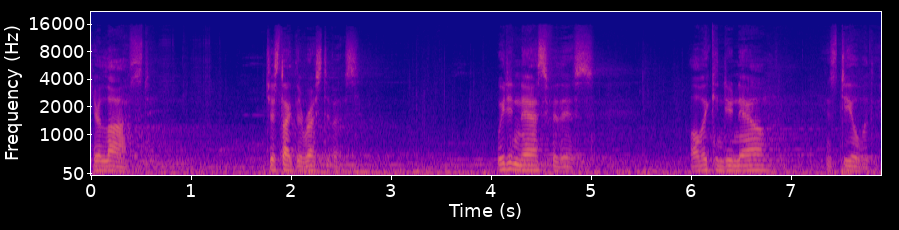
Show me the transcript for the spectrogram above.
You're lost. Just like the rest of us. We didn't ask for this. All we can do now is deal with it.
